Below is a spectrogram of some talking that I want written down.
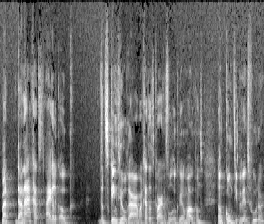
Maar daarna gaat het eigenlijk ook... Dat klinkt heel raar, maar gaat het qua gevoel ook weer omhoog. Want dan komt die bewindvoerder.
